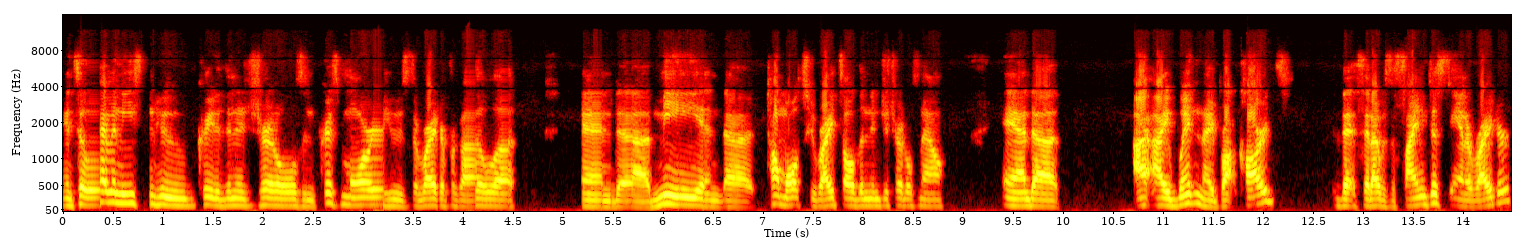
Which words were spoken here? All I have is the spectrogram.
and so kevin eastman who created the ninja turtles and chris mowry who's the writer for godzilla and uh, me and uh, Tom Waltz, who writes all the Ninja Turtles now. And uh, I, I went and I brought cards that said I was a scientist and a writer.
